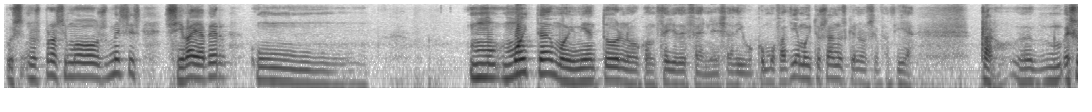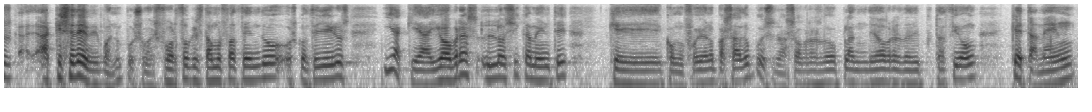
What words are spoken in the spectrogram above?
pois nos próximos meses se vai a ver un moita movimento no Concello de Fene, xa digo, como facía moitos anos que non se facía. Claro, eh, eso, a que se debe? Bueno, pois o esforzo que estamos facendo os concelleiros e a que hai obras, lóxicamente, que, como foi ano pasado, pois as obras do plan de obras da Diputación, que tamén,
